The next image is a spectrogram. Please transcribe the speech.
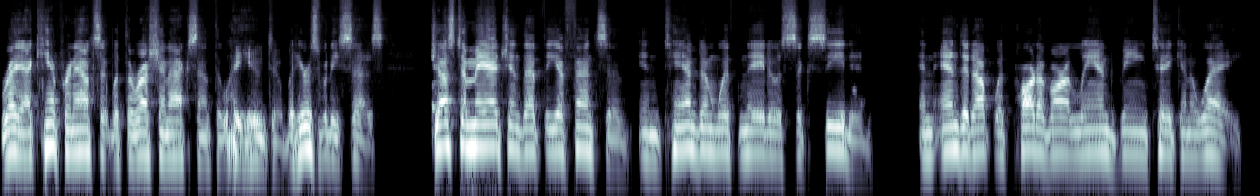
Ray, I can't pronounce it with the Russian accent the way you do, but here's what he says Just imagine that the offensive, in tandem with NATO, succeeded and ended up with part of our land being taken away.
